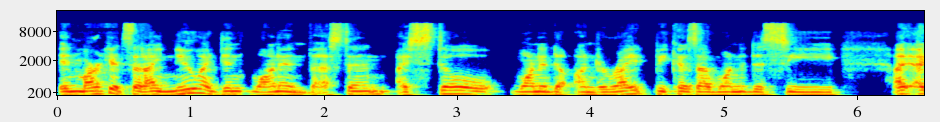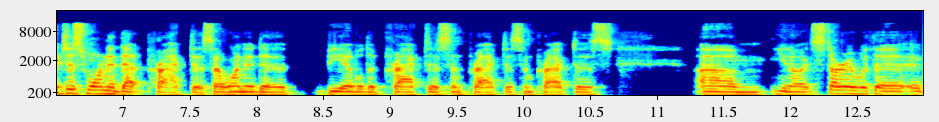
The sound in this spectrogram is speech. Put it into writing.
in markets that I knew I didn't want to invest in. I still wanted to underwrite because I wanted to see. I, I just wanted that practice. I wanted to be able to practice and practice and practice. Um, you know, it started with a, a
